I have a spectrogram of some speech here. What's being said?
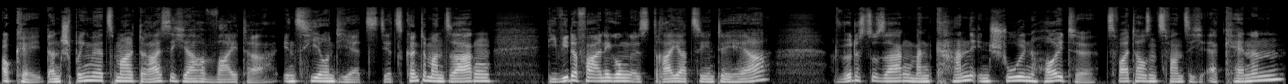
Okay, dann springen wir jetzt mal 30 Jahre weiter ins Hier und Jetzt. Jetzt könnte man sagen, die Wiedervereinigung ist drei Jahrzehnte her. Würdest du sagen, man kann in Schulen heute, 2020, erkennen,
